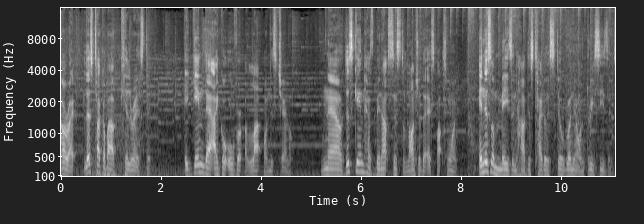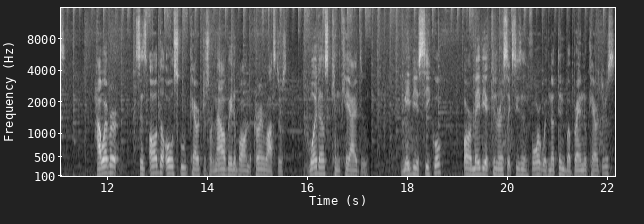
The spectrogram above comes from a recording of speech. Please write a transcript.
Alright, let's talk about Killer Instinct, a game that I go over a lot on this channel. Now, this game has been out since the launch of the Xbox One, and it's amazing how this title is still running on 3 seasons. However, since all the old school characters are now available on the current rosters, what else can KI do? Maybe a sequel? Or maybe a Killer Instinct Season 4 with nothing but brand new characters?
